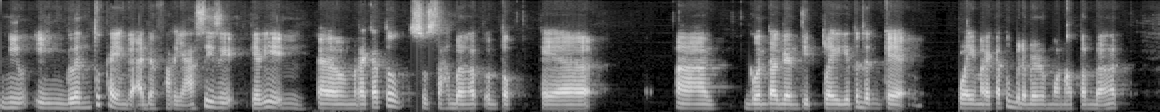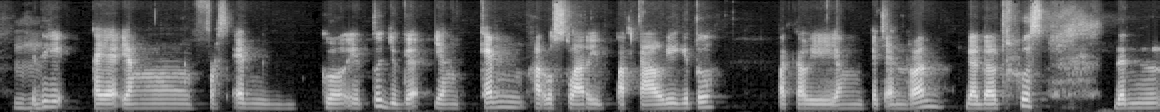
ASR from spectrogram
New England tuh kayak nggak ada variasi sih. Jadi Hmm. eh, mereka tuh susah banget untuk kayak eh, gonta-ganti play gitu dan kayak play mereka tuh benar-benar monoton banget. Mhm. Jadi kayak yang first and goal itu juga yang Cam harus lari empat kali gitu, empat kali yang pitch and run gagal terus. Dan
